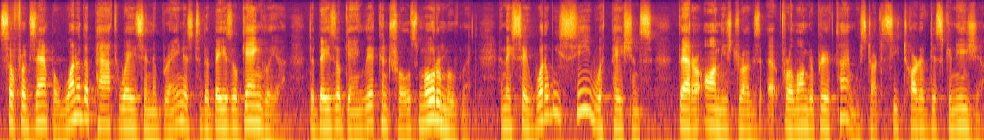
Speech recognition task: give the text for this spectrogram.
So for example, one of the pathways in the brain is to the basal ganglia. The basal ganglia controls motor movement. And they say, what do we see with patients that are on these drugs uh, for a longer period of time? We start to see tardive dyskinesia.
